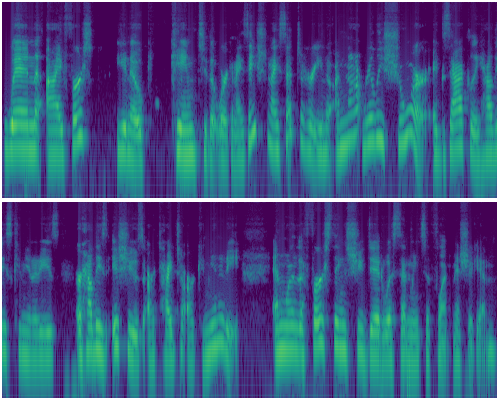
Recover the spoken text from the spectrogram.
when I first, you know, came to the organization, I said to her, you know, I'm not really sure exactly how these communities or how these issues are tied to our community. And one of the first things she did was send me to Flint, Michigan.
